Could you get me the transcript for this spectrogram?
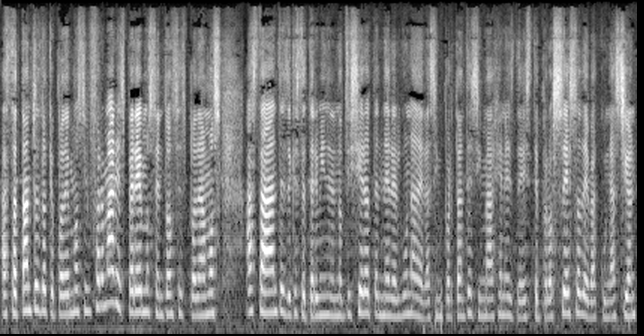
hasta tanto es lo que podemos informar. Esperemos entonces podamos, hasta antes de que se termine el noticiero, tener alguna de las importantes imágenes de este proceso de vacunación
